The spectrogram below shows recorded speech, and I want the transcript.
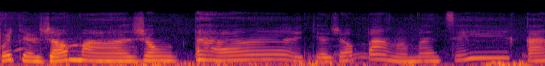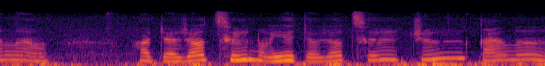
bữa giờ gió mà rong ta giờ gió ba mà mà chỉ cá là họ chờ gió thứ nổi chờ gió thứ chứ cá nữa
